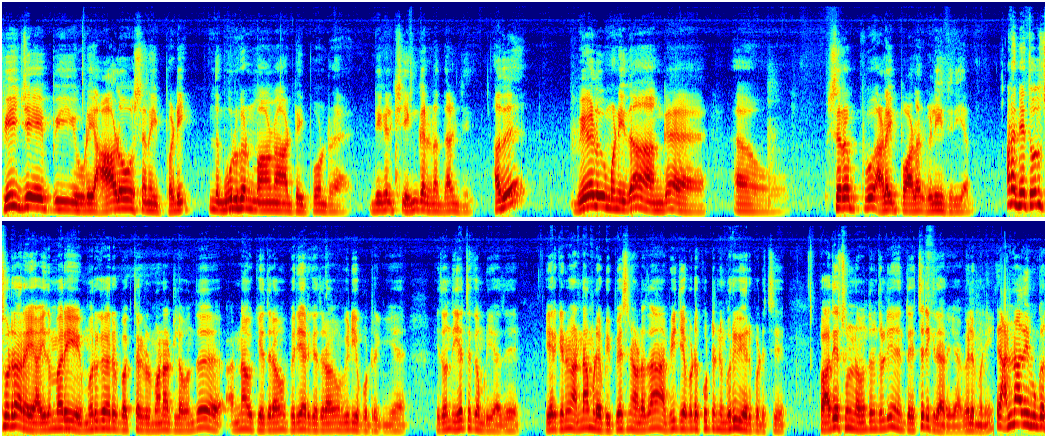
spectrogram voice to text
பிஜேபியுடைய ஆலோசனைப்படி இந்த முருகன் மாநாட்டை போன்ற நிகழ்ச்சி எங்கே நடந்தாலும் சரி அது வேலுமணி தான் அங்கே சிறப்பு அழைப்பாளர் வெளியே தெரியாது ஆனா நேத்து வந்து சொல்றாரு ஐயா இது மாதிரி முருகர் பக்தர்கள் மாநாட்டுல வந்து அண்ணாவுக்கு எதிராகவும் பெரியாருக்கு எதிராகவும் வீடியோ போட்டிருக்கீங்க. இது வந்து ஏத்துக்க முடியாது. ஏற்கனவே அண்ணாமலை இப்படி பேசினால தான் பிஜேபியோட கூட்டணி முறிவு ஏற்பட்டுச்சு. இப்போ அதே சூழ்நிலை வந்துன்னு சொல்லி எச்சரிக்கிறாரு ஐயா வேலுமணி. அதிமுக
